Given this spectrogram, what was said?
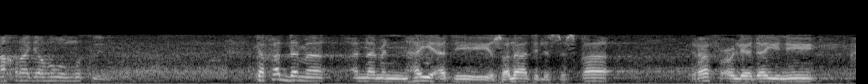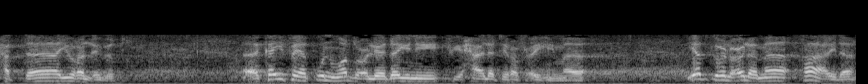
أخرجه مسلم. تقدم أن من هيئة صلاة الاستسقاء رفع اليدين حتى يرى الإبط. كيف يكون وضع اليدين في حالة رفعهما؟ يذكر العلماء قاعدة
